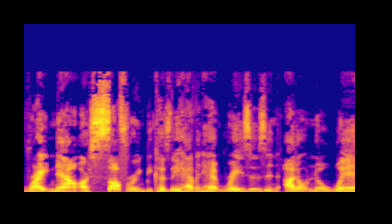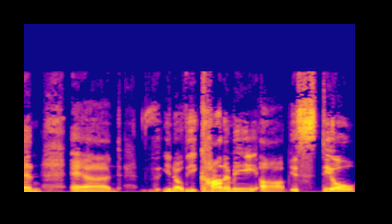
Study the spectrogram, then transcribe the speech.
right now are suffering because they haven't had raises and I don't know when. And you know the economy uh, is still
